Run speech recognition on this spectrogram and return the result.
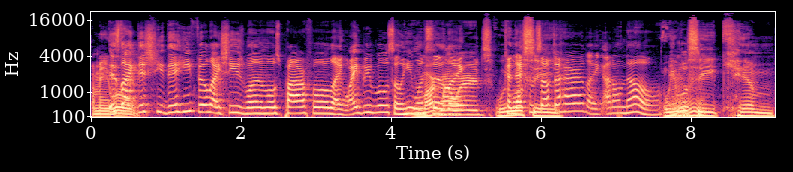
I mean, it's well, like did she did he feel like she's one of the most powerful like white people, so he wants Mark to my like words, we will connect see. himself to her? Like I don't know. We will Mm. see Kim.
